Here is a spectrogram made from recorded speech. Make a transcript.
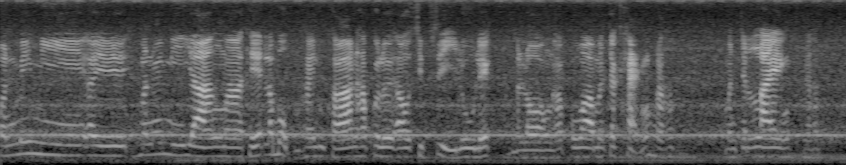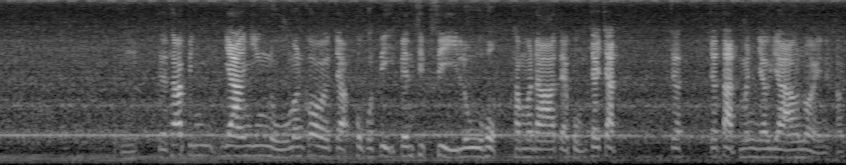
มันไม่มีไอ้มันไม่มียางมาเทสระบบให้ลูกค้านะครับ ก็เลยเอา 14 รูเล็กมาลองนะครับ เพราะว่ามันจะแข็งนะครับ มันจะแรงนะครับ แต่ถ้าเป็นยางยิงหนูมันก็จะปกติเป็น 14 รู 6 ธรรมดา แต่ผมจะจัดจะจะตัดมันยาวๆหน่อยนะครับ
